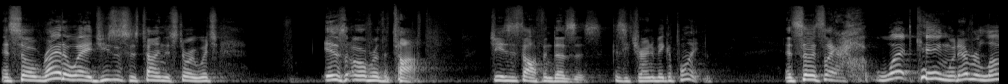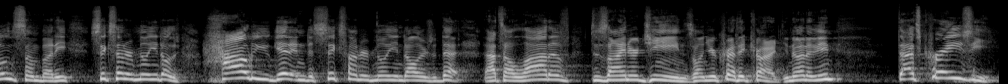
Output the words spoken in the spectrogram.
And so right away, Jesus is telling the story, which is over the top. Jesus often does this because he's trying to make a point. And so it's like, what king would ever loan somebody $600 million? How do you get into $600 million of debt? That's a lot of designer jeans on your credit card. You know what I mean? That's crazy.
